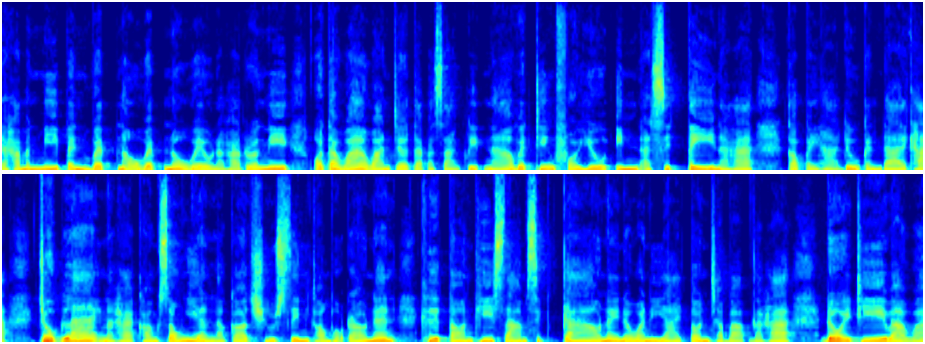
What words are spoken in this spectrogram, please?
นะคะ มันมีเป็นเว็บเนาะเว็บโนเวลนะคะ เรื่องนี้โอ้แต่ว่าหวานเจอแต่ภาษาอังกฤษนะ waiting for you in a city นะคะ ก็ไปหาดูกันได้ค่ะ จูบแรกนะคะของซ่งเหยียนแล้วก็ชูซินของพวกเรานั้น คือตอนที่ 39 ในนวนิยายต้นฉบับนะคะ โดยที่แบบว่า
